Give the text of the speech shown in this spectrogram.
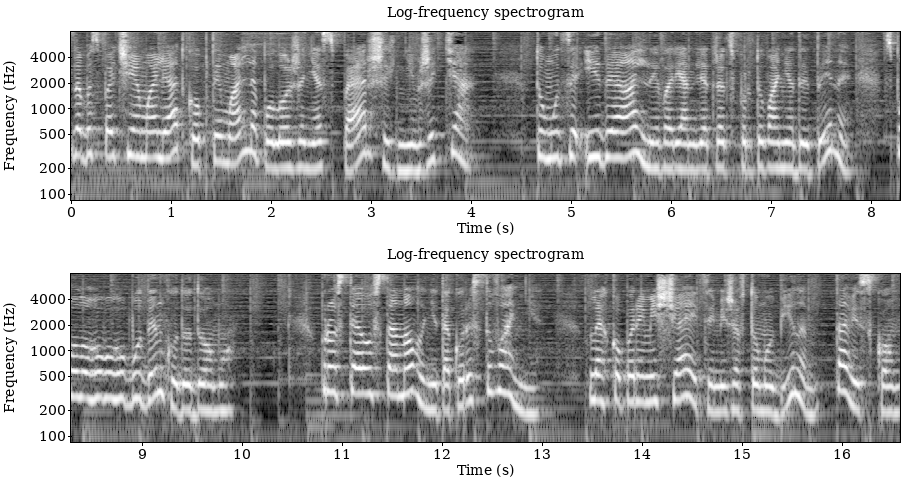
забезпечує малятку оптимальне положення з перших днів життя. Тому це ідеальний варіант для транспортування дитини з пологового будинку додому. Просте у встановленні та користуванні, легко переміщається між автомобілем та візком.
